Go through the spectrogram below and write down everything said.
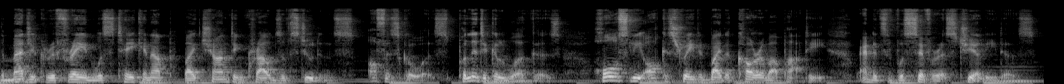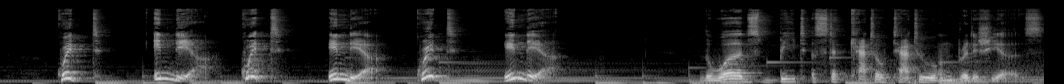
The magic refrain was taken up by chanting crowds of students, office goers, political workers, hoarsely orchestrated by the Kaurava party and its vociferous cheerleaders. Quit India! Quit India! Quit India! The words beat a staccato tattoo on British ears.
